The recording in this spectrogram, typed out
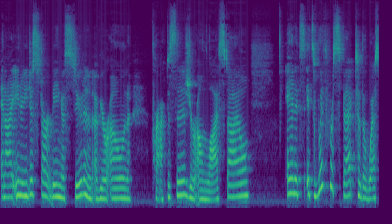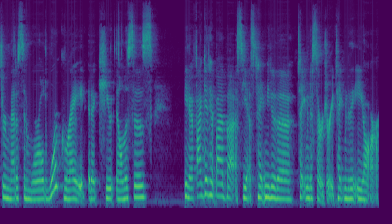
And I, you know, you just start being a student of your own practices, your own lifestyle. And it's it's with respect to the Western medicine world, we're great at acute illnesses. You know, if I get hit by a bus, yes, take me to the take me to surgery, take me to the ER.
